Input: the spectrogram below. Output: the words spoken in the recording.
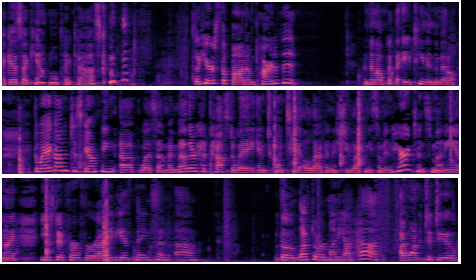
I guess I can't multitask. so here's the bottom part of it. And then I'll put the 18 in the middle. The way I got into Stampin' Up was that my mother had passed away in 2011 and she left me some inheritance money and I used it for a variety of things and um, the leftover money I had, I wanted to do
